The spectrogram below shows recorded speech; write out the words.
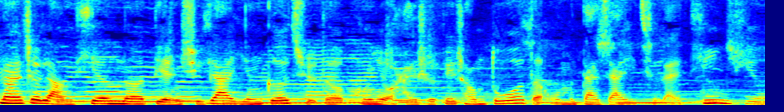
那这两天呢点徐佳莹歌曲的朋友还是非常多的我们大家一起来听一听。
